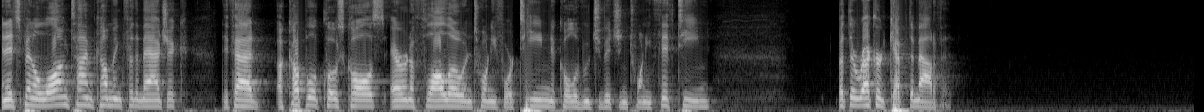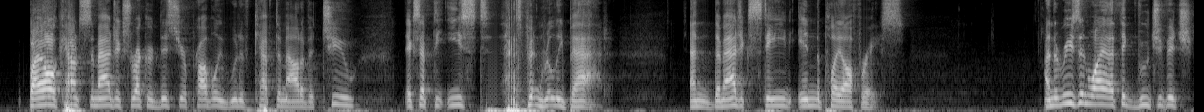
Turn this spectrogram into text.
And it's been a long time coming for the Magic. They've had a couple of close calls Arron Afflalo in 2014, Nikola Vucevic in 2015, but the record kept them out of it by all accounts, the Magic's record this year probably would have kept them out of it too, except the East has been really bad. And the Magic stayed in the playoff race. And the reason why I think Vucevic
